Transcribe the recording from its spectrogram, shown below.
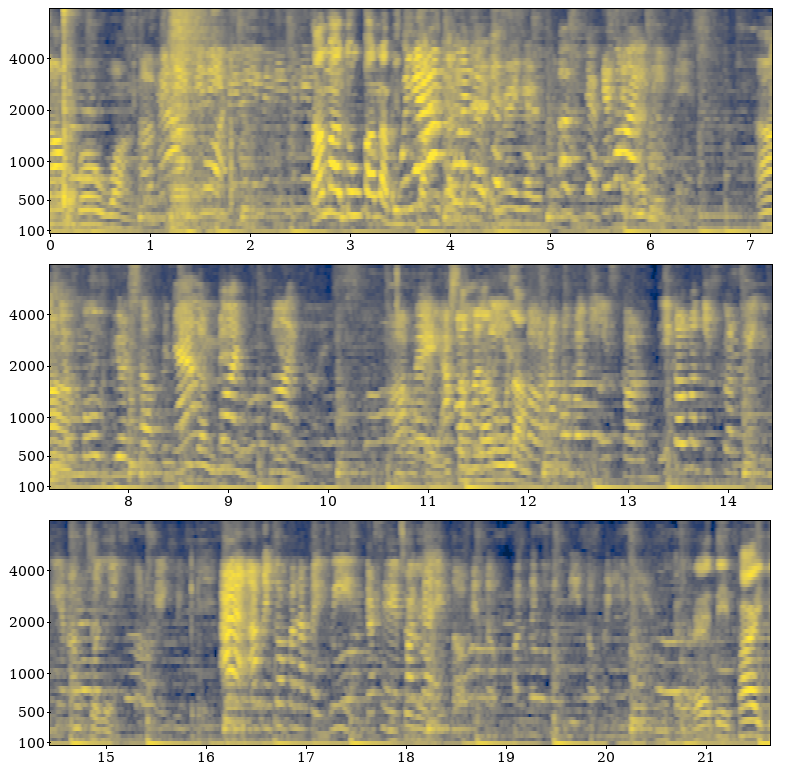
number one. Oh, bili, bili, bili. Tama doon ka hindi We ka have kita. one of the, of the finals. Can Ah, you move yourself into the Now one middle? finals. Okay, Okay, ako isang laro lang. mag-i-score. Ako mag-i-score. Ikaw mag-i-score kay Emir. Ako Sige. mag-i-score kay Gwyn. Ah, akin ko pala kay Gwyn. Kasi Sige. pagka ito, ito, pag nag-shot dito kay Emir. okay, ready, fight.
